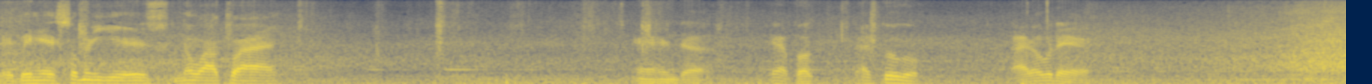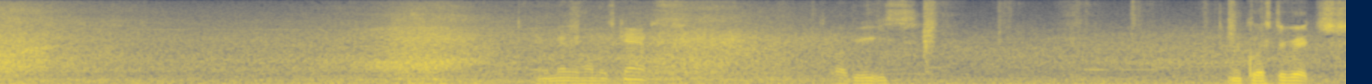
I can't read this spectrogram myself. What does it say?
They've been here so many years, no outcry. And uh, yeah, folks, that's Google, right over there. many homeless camps are these. Course the rich.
